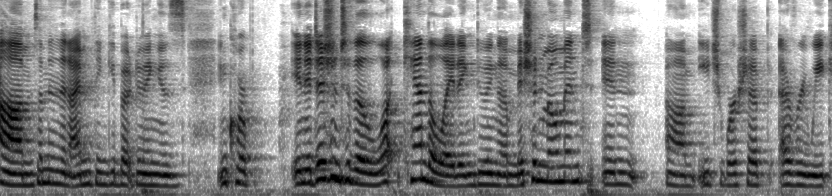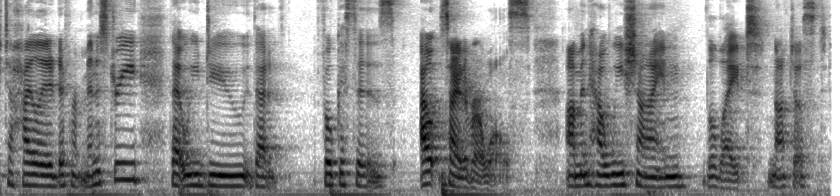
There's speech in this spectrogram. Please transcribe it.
Um, something that I'm thinking about doing is incorporate in addition to the candle lighting, doing a mission moment in um, each worship every week to highlight a different ministry that we do that focuses outside of our walls um, and how we shine the light, not just,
